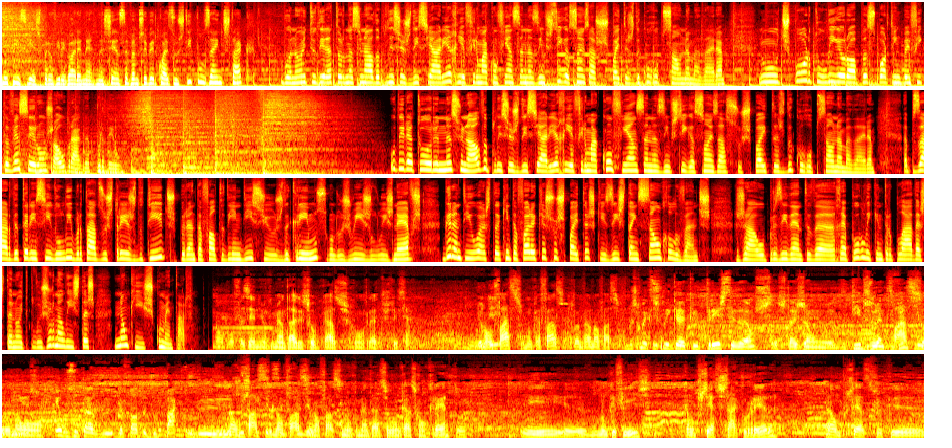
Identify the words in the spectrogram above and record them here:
Notícias para ouvir agora na Renascença. Vamos saber quais os títulos em destaque. Boa noite. O diretor nacional da Polícia Judiciária reafirma a confiança nas investigações às suspeitas de corrupção na Madeira. No desporto, Liga Europa, Sporting Benfica venceram, já o Braga perdeu. Diretor nacional da Polícia Judiciária reafirma a confiança nas investigações às suspeitas de corrupção na Madeira. Apesar de terem sido libertados os três detidos perante a falta de indícios de crime, segundo o juiz Luís Neves, garantiu esta quinta-feira que as suspeitas que existem são relevantes. Já o presidente da República, interpelado esta noite pelos jornalistas, não quis comentar. Não vou fazer nenhum comentário sobre casos concretos de justiça. Não faço, nunca faço, portanto eu não faço. Mas como é que se explica que três cidadãos estejam detidos durante Faço, 21 não- dias? É o resultado de- da falta do pacto de Não faço, não faço, defendeu? não faço nenhum comentário sobre um caso concreto e eh, nunca fiz. É um processo que está a correr, é um processo que,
